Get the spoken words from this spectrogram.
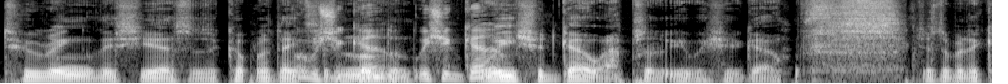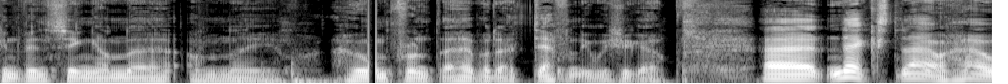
touring this year. So there's a couple of dates Well, we in should go. London. We should go. We should go. Absolutely, we should go. Just a bit of convincing on the on the home front there, but uh, definitely we should go. Uh, next, now, how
